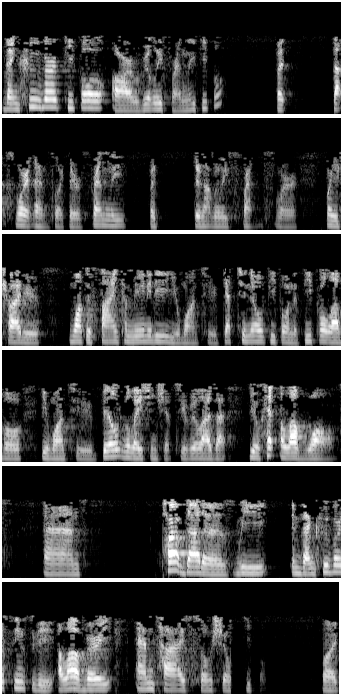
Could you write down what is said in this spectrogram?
Vancouver people are really friendly people, but that's where it ends. Like they're friendly, but they're not really friends. Where when you try to want to find community, you want to get to know people on a deeper level, you want to build relationships, you realize that you hit a lot of walls. And part of that is we, in Vancouver, seems to be a lot of very anti-social people. Like,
